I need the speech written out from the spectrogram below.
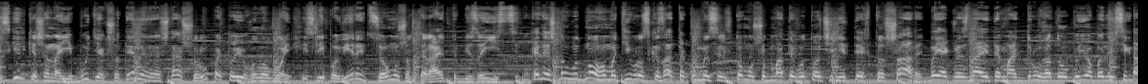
і скільки ще наїбуть, якщо ти не почнеш шурупати тою головою і сліпо вірить цьому, що втирають тобі за істину. Звісно, у одного мотив розказати таку мисль в тому, щоб мати в оточенні тих, хто шарить. Бо, як ви знаєте, мать друга до обойоба не завжди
